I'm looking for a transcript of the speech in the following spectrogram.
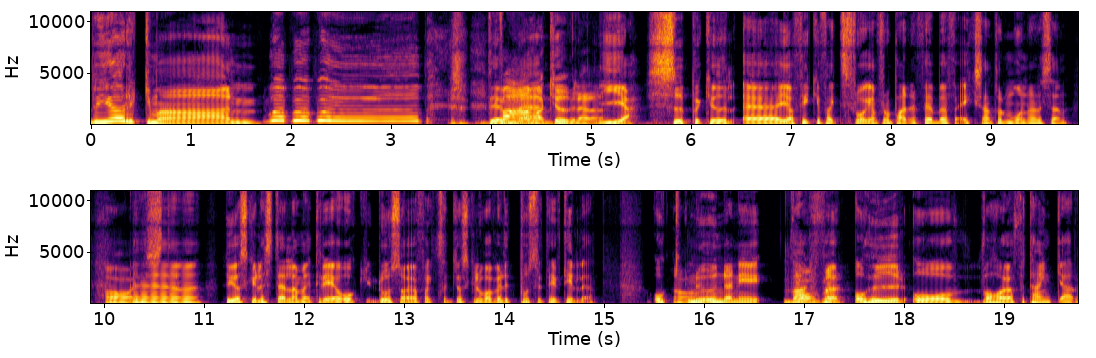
Björkman! Woop, woop, woop. The Fan man. vad kul är det. Ja, superkul. Eh, jag fick ju faktiskt frågan från Paddelfeber för x antal månader sedan. Ja. Eh, hur jag skulle ställa mig till det och då sa jag faktiskt att jag skulle vara väldigt positiv till det. Och Ja. nu undrar ni varför och hur och vad har jag för tankar?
